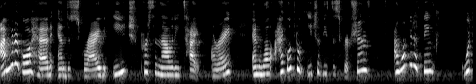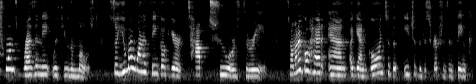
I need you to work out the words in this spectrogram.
I'm gonna go ahead and describe each personality type, all right? And while I go through each of these descriptions, I want you to think which ones resonate with you the most. So you might want to think of your top two or three. So I'm gonna go ahead and again go into the, each of the descriptions and think,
